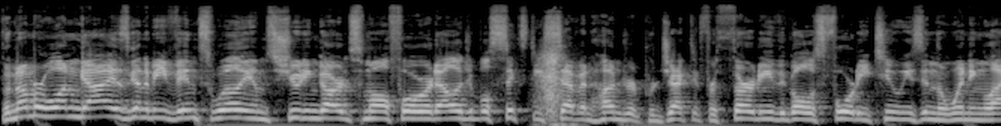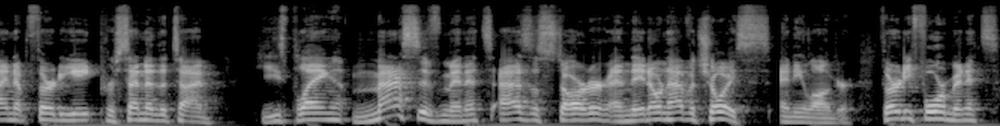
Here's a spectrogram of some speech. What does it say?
The number one guy is going to be Vince Williams, shooting guard, small forward, eligible 6,700, projected for 30. The goal is 42. He's in the winning lineup 38% of the time. He's playing massive minutes as a starter, and they don't have a choice any longer. 34 minutes,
